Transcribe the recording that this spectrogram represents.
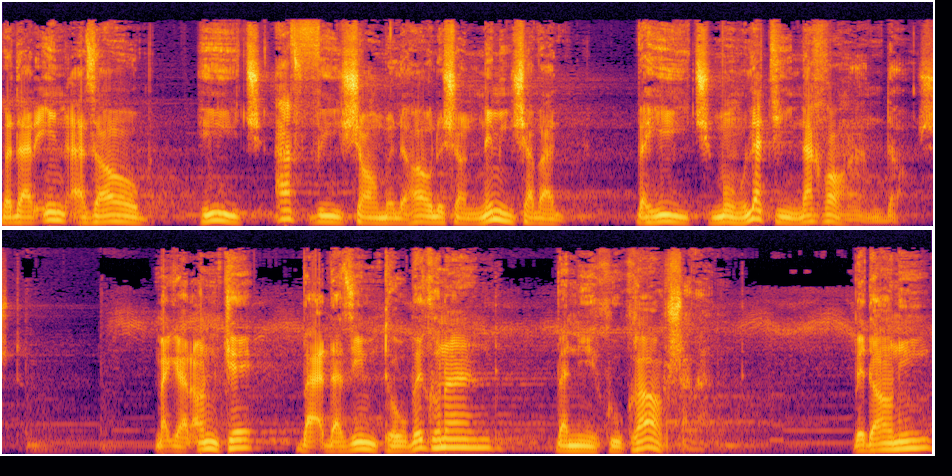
و در این عذاب هیچ عفوی شامل حالشان نمی شود و هیچ مهلتی نخواهند داشت. مگر آنکه بعد از این توبه کنند و نیکوکار شوند. بدانید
